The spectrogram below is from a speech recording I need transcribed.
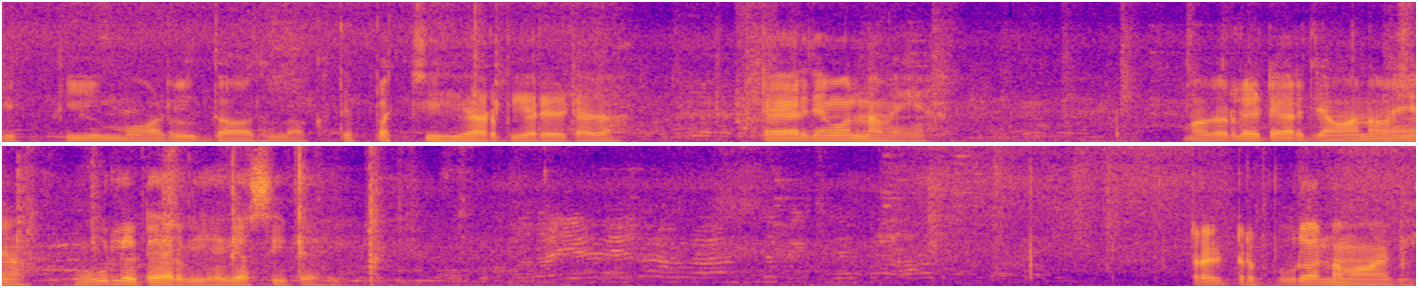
21 ਮਾਡਲ 10 ਲੱਖ ਤੇ 25000 ਰੁਪਿਆ ਰੇਟ ਹੈਗਾ। ਟਾਇਰ ਜਮਾਂ ਨਵੇਂ ਆ। ਮਗਰਲੇ ਟਾਇਰ ਜਮਾਂ ਨਵੇਂ ਆ। ਮੂਹਰਲੇ ਟਾਇਰ ਵੀ ਹੈਗੇ 80 ਪੈਸੇ। ਟਰੈਕਟਰ ਪੂਰਾ ਨਵਾਂ ਹੈ ਵੀ।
